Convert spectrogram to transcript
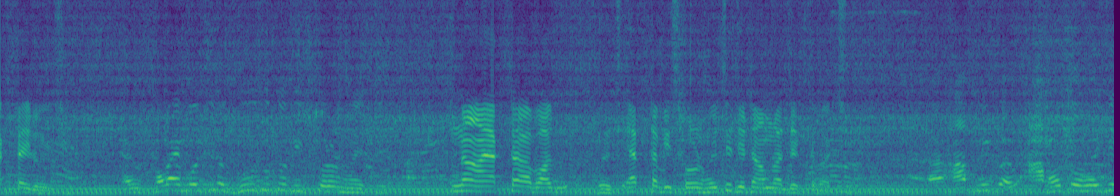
একটাই রয়েছে। সবাই বলছিল দু দুটো বিস্ফোরণ হয়েছে। না একটা বাস হয়েছে একটা বিস্ফোরণ হয়েছে যেটা আমরা দেখতে পাচ্ছি। আপনি আহত হয়েছে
